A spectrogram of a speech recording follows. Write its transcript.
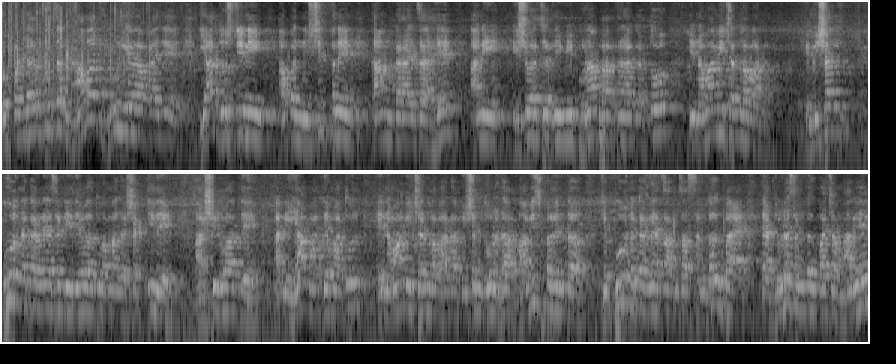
तो पंढरपूरचं नावच घेऊन गेला पाहिजे. या दृष्टीने आपण निश्चितपणे काम करायचं आहे. आणि ईश्वरचरणी मी पुन्हा प्रार्थना करतो की नमामी चंद्रभागा. हे मिशन पूर्ण करण्यासाठी देवा तू आम्हाला शक्ती दे आशीर्वाद दे. आणि या माध्यमातून हे नमामी चंद्रभागा मिशन दोन हजार बावीस पर्यंत जे पूर्ण करण्याचा आमचा संकल्प आहे त्या दृढ संकल्पाच्या मागे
